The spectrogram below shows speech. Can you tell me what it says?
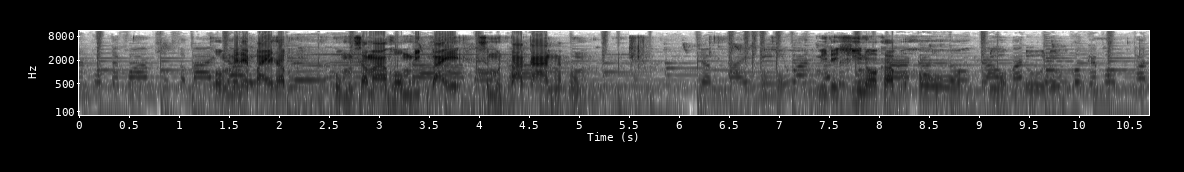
นั้นพบแต่ความสุขสบายคงไม่ได้ไปครับกลุ่มสมาคมบิ๊กไบค์สมุทรปราการครับผมจะไม่มีวันมีแต่ขี้นกครับ โอ้โห ดูดูดูคงแค่พบพัน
